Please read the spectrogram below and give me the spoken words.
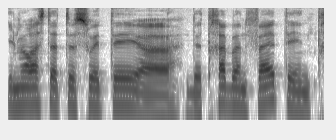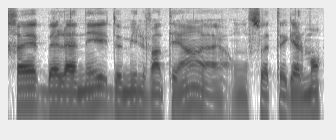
il me reste à te souhaiter euh, de très bonnes fêtes et une très belle année 2021. Euh, on souhaite également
